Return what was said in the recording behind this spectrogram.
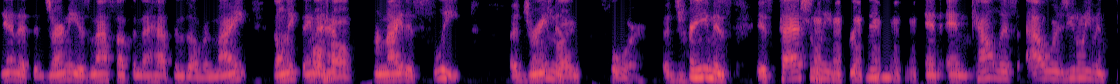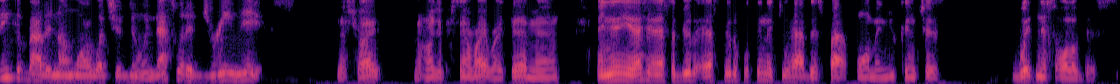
understand that the journey is not something that happens overnight. The only thing Oh that happens no. overnight is sleep. A dream That's is right. for a dream is is passionately driven and and countless hours you don't even think about it no more what you're doing that's what a dream is That's right. 100 percent right, right there, man. And yeah, that's, and that's a beautiful, that's a beautiful thing that you have this platform and you can just witness all of this.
